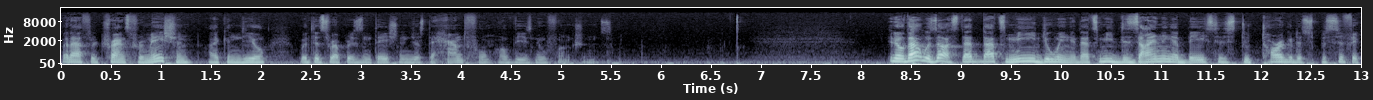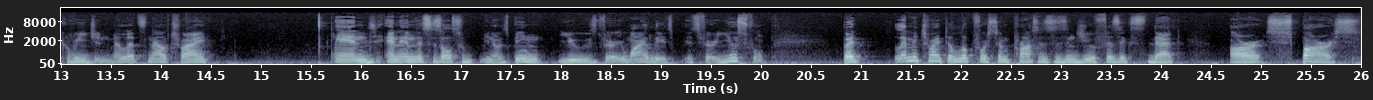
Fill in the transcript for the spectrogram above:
But after transformation, I can deal with this representation in just a handful of these new functions you know, that was us. That, that's me doing it. That's me designing a basis to target a specific region. But let's now try, and, and, and this is also, you know, it's being used very widely. It's, it's very useful. But let me try to look for some processes in geophysics that are sparse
